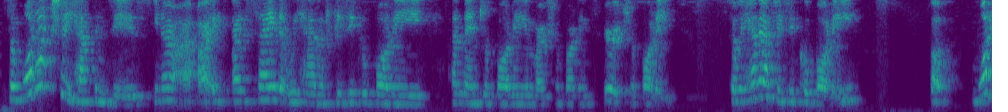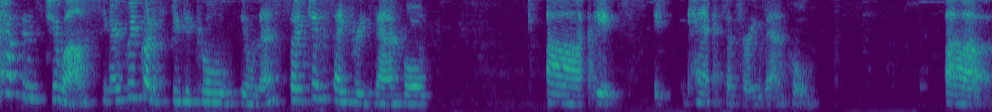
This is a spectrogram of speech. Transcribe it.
So what actually happens is you know I, I say that we have a physical body a mental body emotional body and spiritual body. So we have our physical body, but what happens to us, you know, if we've got a physical illness, so just say, for example, uh, it's cancer, for example, uh,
